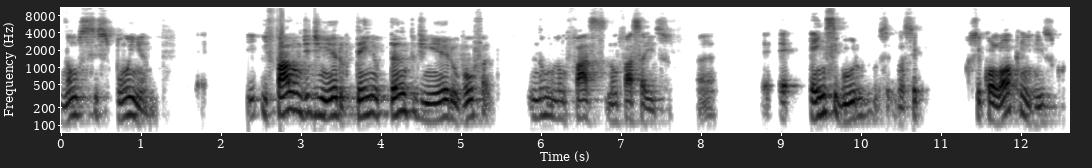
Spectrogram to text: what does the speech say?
não se exponha. E, e falam de dinheiro, tenho tanto dinheiro, vou fazer. Não, não, faz, não faça isso. Né? É, é, é inseguro, você, você se coloca em risco,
